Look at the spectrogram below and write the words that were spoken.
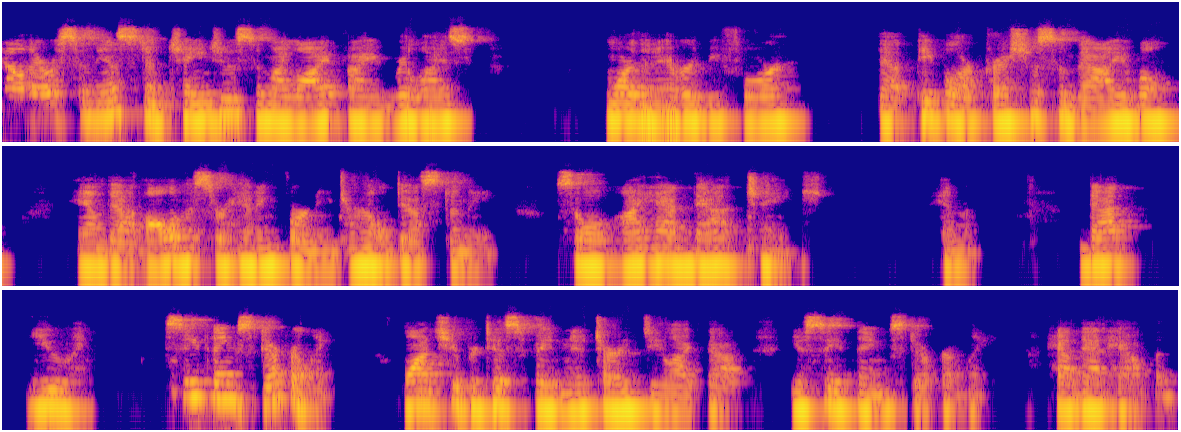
Now, there were some instant changes in my life. I realized more than ever before that people are precious and valuable and that all of us are heading for an eternal destiny. So I had that changed. And that you see things differently. Once you participate in eternity like that, you see things differently. Had that happen.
